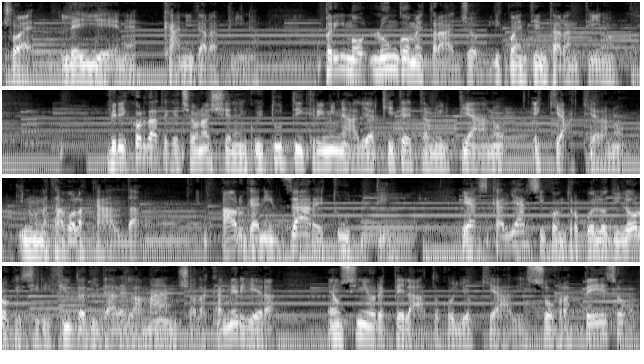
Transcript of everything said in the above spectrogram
cioè Le Iene, cani da rapina, primo lungometraggio di Quentin Tarantino. Vi ricordate che c'è una scena in cui tutti i criminali architettano il piano e chiacchierano in una tavola calda? A organizzare tutti e a scagliarsi contro quello di loro che si rifiuta di dare la mancia alla cameriera è un signore pelato con gli occhiali, sovrappeso,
